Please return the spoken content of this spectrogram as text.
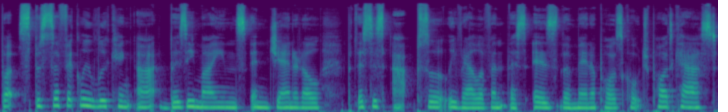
but specifically looking at busy minds in general. But this is absolutely relevant. This is the Menopause Coach podcast.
